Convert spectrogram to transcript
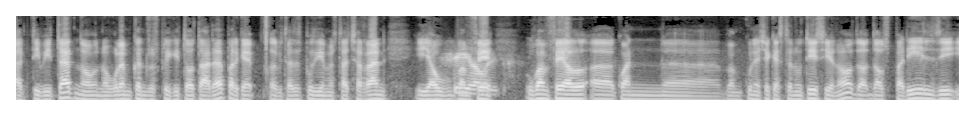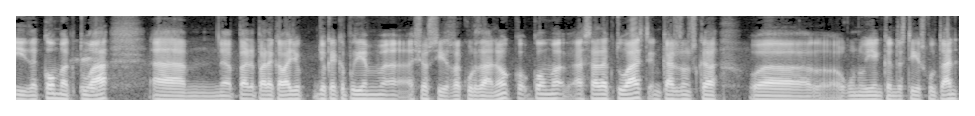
activitat, no, no volem que ens ho expliqui tot ara, perquè la veritat és que podíem estar xerrant i ja ho sí, vam fer, ho vam fer el, uh, quan uh, vam conèixer aquesta notícia no? de, dels perills i, i de com actuar sí. uh, per, per acabar jo, jo crec que podíem, uh, això sí, recordar no? com, com s'ha d'actuar en cas doncs, que uh, algun oient que ens estigui escoltant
